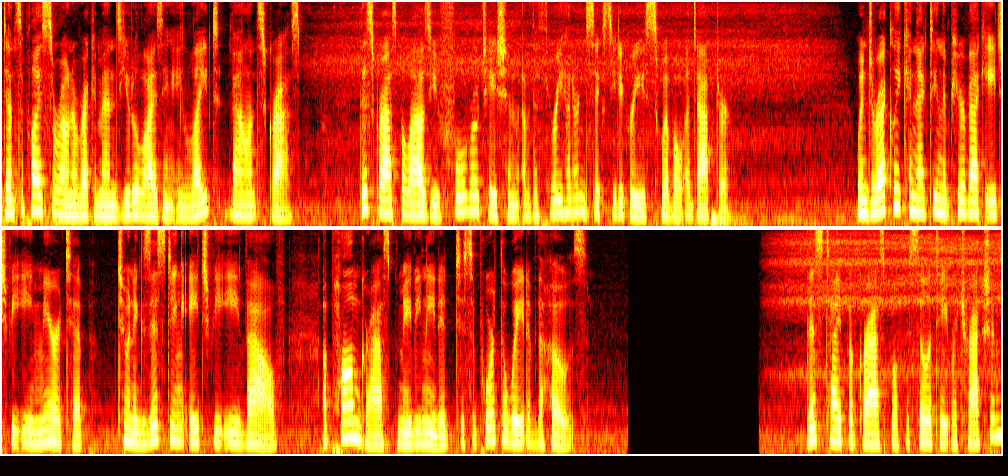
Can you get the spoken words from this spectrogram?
Dentsply Sirona recommends utilizing a light, balanced grasp. This grasp allows you full rotation of the 360 degree swivel adapter. When directly connecting the PureVac HVE mirror tip to an existing HVE valve, a palm grasp may be needed to support the weight of the hose. This type of grasp will facilitate retraction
